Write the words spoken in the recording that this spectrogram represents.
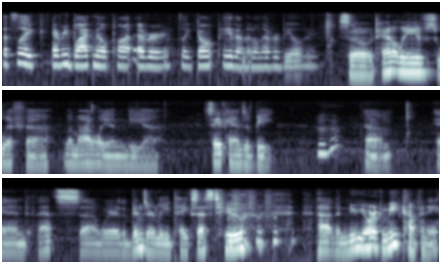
That's like every blackmail plot ever. It's like don't pay them; it'll never be over. So Tanna leaves with uh, the model in the uh, safe hands of Bea. Mm-hmm. Um, and that's uh, where the Binzer lead takes us to uh, the New York Meat Company,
